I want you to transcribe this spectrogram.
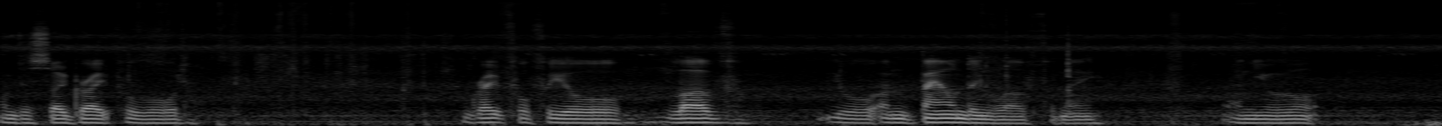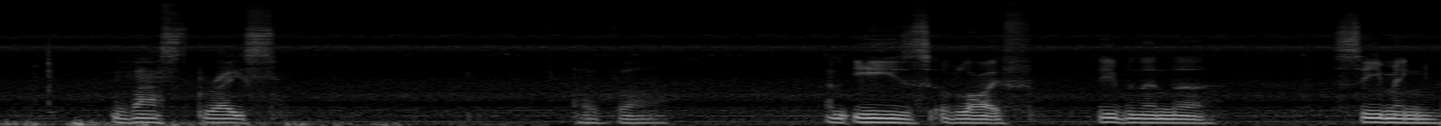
I'm just so grateful, Lord. I'm grateful for your love, your unbounding love for me, and your vast grace of uh, an ease of life, even in the seeming,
